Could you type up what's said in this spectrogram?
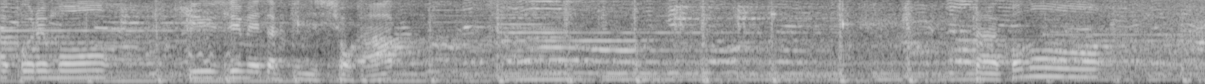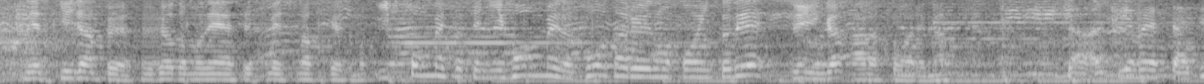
あこれも 90m 付近でしょうかさあこの、ね、スキージャンプ先ほどもね説明しましたけれども1本目そして2本目のトータルのポイントで順位が争われます。さあ杉山安田ンス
